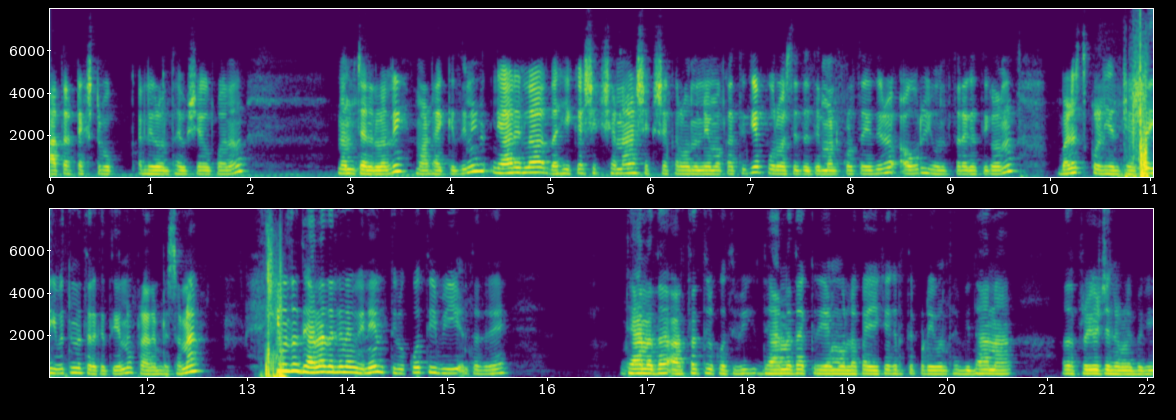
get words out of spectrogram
ಆ ಥರ ಟೆಕ್ಸ್ಟ್ ಬುಕ್ ಅಲ್ಲಿರುವಂಥ ವಿಷಯಗಳನ್ನು ನಮ್ಮ ಚಾನಲಲ್ಲಿ ಮಾಡಿ ಹಾಕಿದ್ದೀನಿ ಯಾರೆಲ್ಲ ದೈಹಿಕ ಶಿಕ್ಷಣ ಶಿಕ್ಷಕರ ಒಂದು ನೇಮಕಾತಿಗೆ ಪೂರ್ವ ಸಿದ್ಧತೆ ಮಾಡ್ಕೊಳ್ತಾ ಇದ್ದೀರೋ ಅವರು ಈ ಒಂದು ತರಗತಿಗಳನ್ನು ಬಳಸ್ಕೊಳ್ಳಿ ಅಂತ ಹೇಳ್ತಾ ಇವತ್ತಿನ ತರಗತಿಯನ್ನು ಪ್ರಾರಂಭಿಸೋಣ. ಈ ಒಂದು ಧ್ಯಾನದಲ್ಲಿ ನಾವು ಏನೇನು ತಿಳ್ಕೊತೀವಿ ಅಂತಂದರೆ ಧ್ಯಾನದ ಅರ್ಥ ತಿಳ್ಕೊತೀವಿ. ಧ್ಯಾನದ ಕ್ರಿಯೆ ಮೂಲಕ ಏಕಾಗ್ರತೆ ಪಡೆಯುವಂಥ ವಿಧಾನ, ಅದರ ಪ್ರಯೋಜನಗಳ ಬಗ್ಗೆ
